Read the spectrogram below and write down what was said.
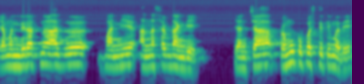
या मंदिरातनं आज माननीय अण्णासाहेब डांगे यांच्या प्रमुख उपस्थितीमध्ये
